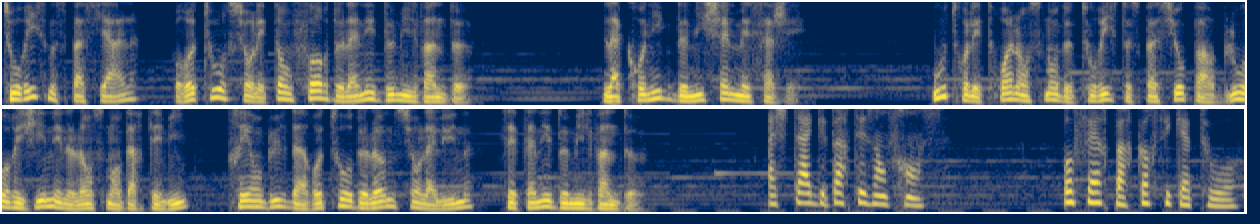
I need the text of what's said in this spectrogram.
Tourisme spatial, retour sur les temps forts de l'année 2022. La chronique de Michel Messager. Outre les trois lancements de touristes spatiaux par Blue Origin et le lancement d'Artemis, préambule d'un retour de l'homme sur la Lune, cette année 2022. Hashtag Partez en France. Offert par Corsica Tour.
